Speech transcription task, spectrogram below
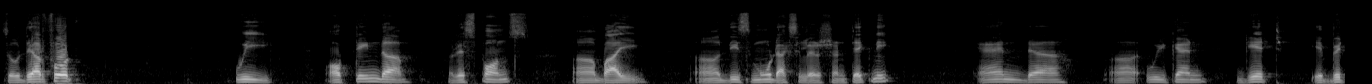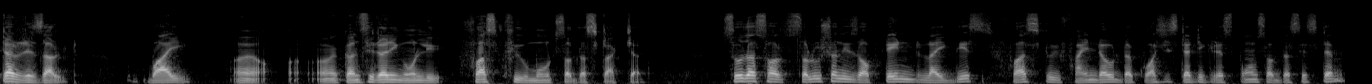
So, therefore, we obtain the response uh, by uh, this mode acceleration technique and uh, uh we can get a better result by uh, considering only first few modes of the structure. So, the so solution is obtained like this. First we find out the quasi static response of the system.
